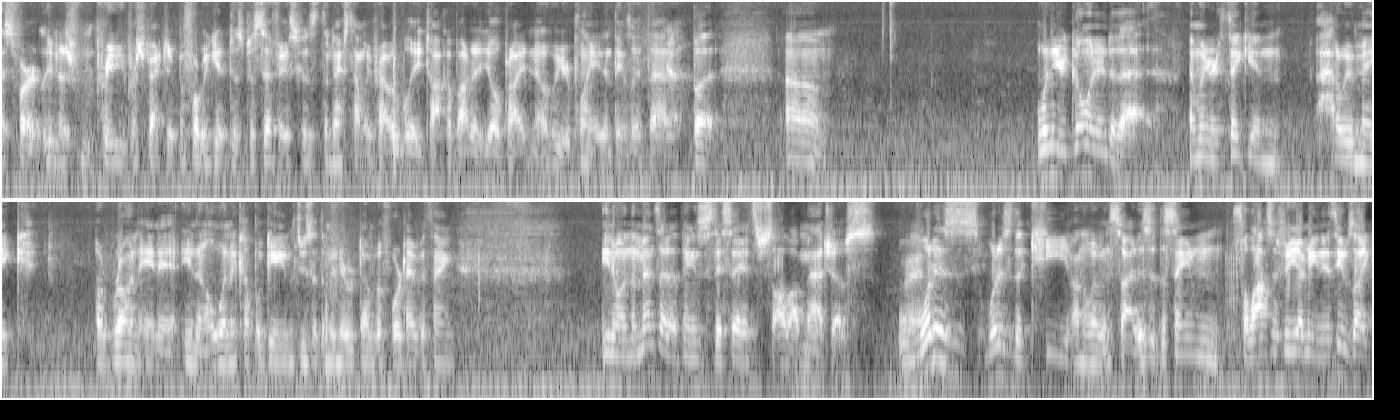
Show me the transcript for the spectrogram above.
as far you know, just from a preview perspective, before we get into specifics, because the next time we probably talk about it, you'll probably know who you're playing and things like that. Yeah. But um, when you're going into that, and when you're thinking, how do we make a run in it? You know, win a couple games, do something we've never done before, type of thing you know, on the men's side of things, they say it's just all about matchups. Right. What is what is the key on the women's side? Is it the same philosophy? I mean, it seems like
